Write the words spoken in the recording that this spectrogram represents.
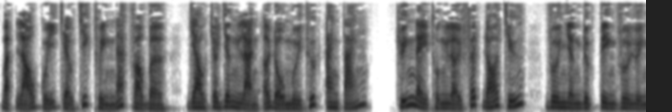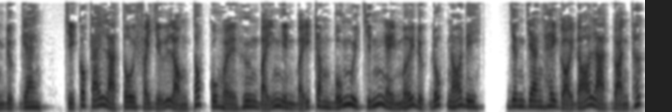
bạch lão quỷ chèo chiếc thuyền nát vào bờ, giao cho dân làng ở độ 10 thước an táng. Chuyến này thuận lợi phết đó chứ, vừa nhận được tiền vừa luyện được gan, chỉ có cái là tôi phải giữ lọn tóc của Huệ Hương 7749 ngày mới được đốt nó đi. Dân gian hay gọi đó là đoạn thất,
